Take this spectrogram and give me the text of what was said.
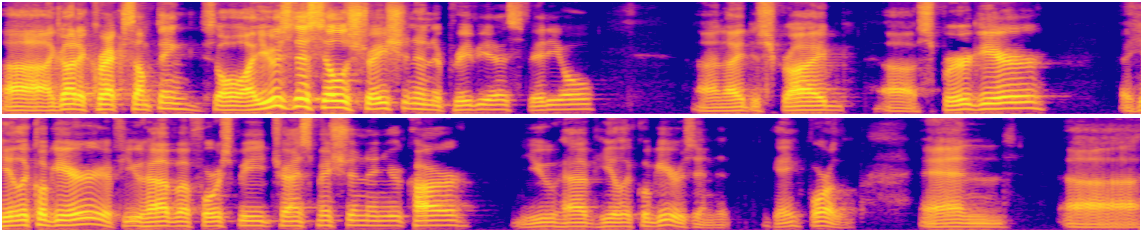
uh, I got to correct something. So I used this illustration in the previous video, and I described uh, spur gear, a helical gear. If you have a four-speed transmission in your car, you have helical gears in it, okay, four of them. And uh,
